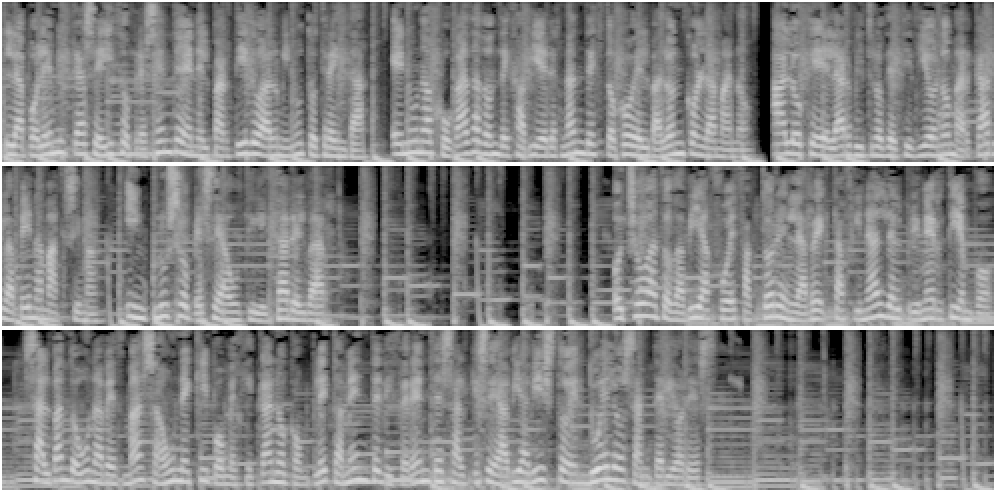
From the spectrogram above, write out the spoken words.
La polémica se hizo presente en el partido al minuto 30, en una jugada donde Javier Hernández tocó el balón con la mano, a lo que el árbitro decidió no marcar la pena máxima, incluso pese a utilizar el VAR. Ochoa todavía fue factor en la recta final del primer tiempo, salvando una vez más a un equipo mexicano completamente diferentes al que se había visto en duelos anteriores.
